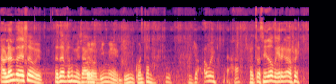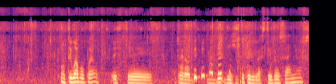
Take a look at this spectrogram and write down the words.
Hablando de eso, güey. Ahorita me paso mi Pero dime, dime, cuéntanos. Pues ya, güey. Ajá. Ahorita has sido verga, güey. No estoy guapo, pues, güey. Este, pero di- dijiste que duraste dos años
